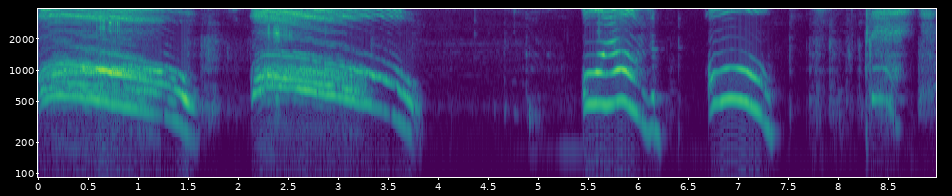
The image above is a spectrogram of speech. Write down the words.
Oh! Oh! A. Oh, bitch.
